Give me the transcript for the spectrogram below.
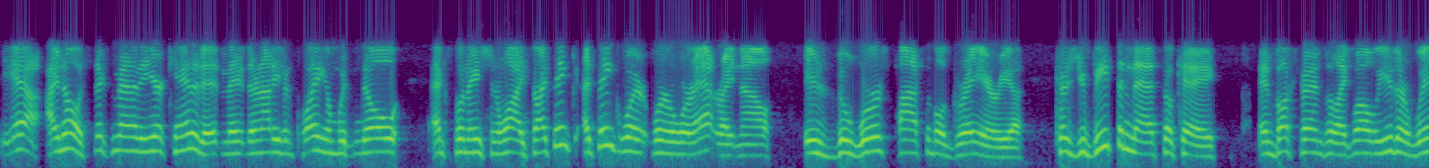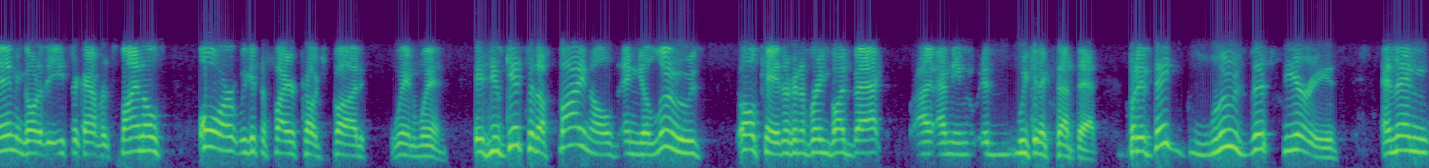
Yeah, I know a six man of the year candidate, and they they're not even playing him with no explanation why. So I think I think where where we're at right now is the worst possible gray area because you beat the Nets, okay, and Bucks fans are like, well, we either win and go to the Eastern Conference Finals, or we get to fire Coach Bud, win win. If you get to the finals and you lose, okay, they're going to bring Bud back. I, I mean, it, we can accept that. But if they lose this series and then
